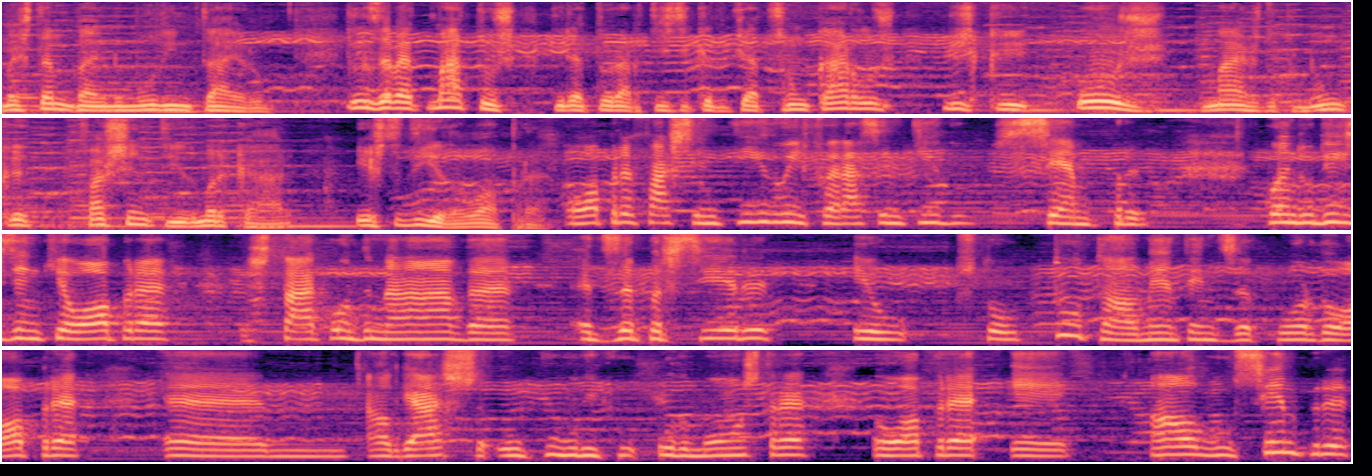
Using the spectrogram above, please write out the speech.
mas também no mundo inteiro. Elizabeth Matos, diretora artística do Teatro São Carlos, diz que hoje, mais do que nunca, faz sentido marcar este Dia da Ópera. A ópera faz sentido e fará sentido sempre. Quando dizem que a ópera está condenada a desaparecer, eu estou totalmente em desacordo. A ópera, hum, aliás, o público o demonstra, a ópera é algo sempre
